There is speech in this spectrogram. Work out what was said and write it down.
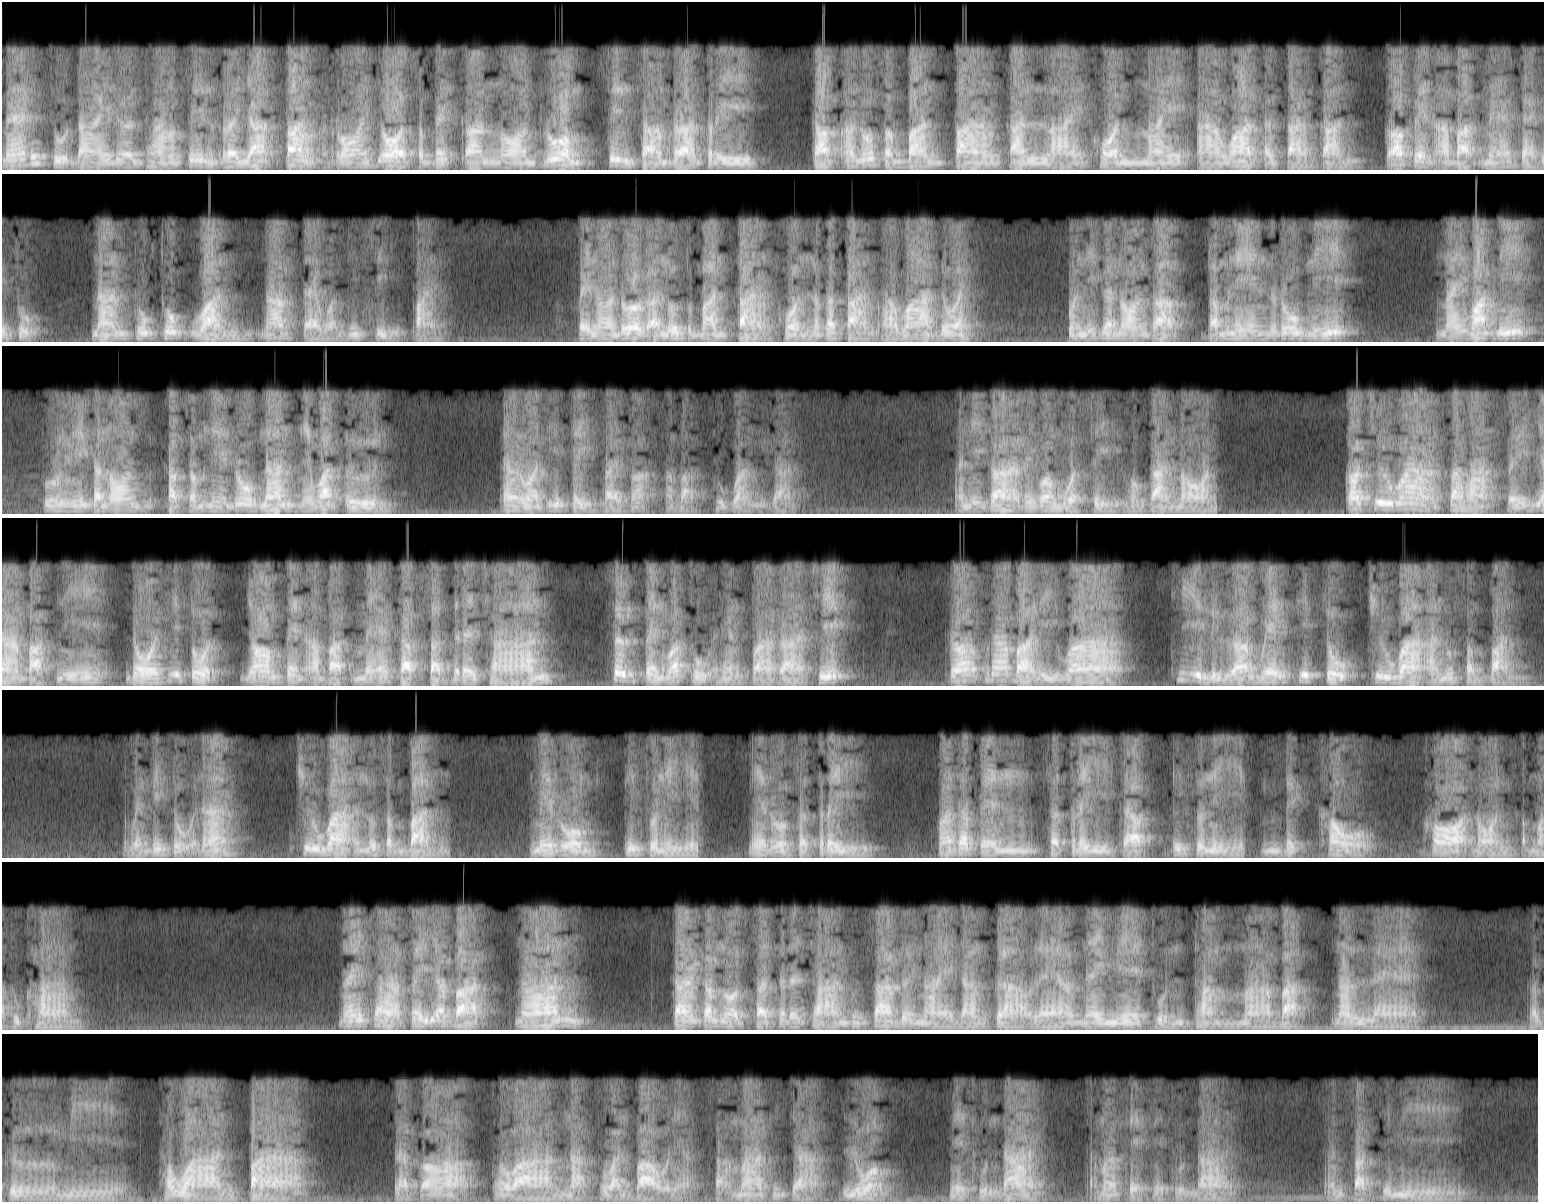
แม้ที่สุดใดเดินทางสิ้นระยะตั้งร้อยโยชน์สำเร็จการนอนร่วมสิ้นสามราตรี กับอนุสัมบันต่างกันหลายคนในอาวาสต่างๆกัน ก็เป็นอาบัติแม้แก่ที่สุนั้นทุกๆวันนับแต่วันที่สี่ไปไป นอนร่วมกับอนุสมบันต่างคนแล้วก็ต่างอาวาสด้วย วันนี้ก็นอนกับสามเณรรูปนี้ ในวัดนี้พรุ่งนี้ก็นอนกับสามเณรรูปนั้นในวัดอื่นตั้งแต่วันที่สี่ไปก็อาบัตทุกวันเหมือนกัน อันนี้ก็เรียกว่าหมวดสี่ของการนอน ก็ชื่อว่าสหเสยยาบัตนี้โดยที่สุดย่อมเป็นอาบัตแม้กับสัตว์เดรัจฉาน ซึ่งเป็นวัตถุแห่งปาราชิก เพราะพระบาลีว่า ที่เหลือเว้นพิจุชื่อว่าอนุสัมบันเว้นพิจุนะ ชื่อว่าอนุสัมบันไม่รวมภิกษุณีไม่รวมสตรี เพราะถ้าเป็นสตรีกับภิกษุณีเด็กเข้าข้อนอนกับมาทุคาม ในสหสยบัตนั้น การกำหนดสัจจะฉานพึงทราบโดยในดังกล่าวแล้ว ในเมถุนธรรมมาบัตนั่นแลก็คือมีทวารปาก แล้วก็ทวารหนักทวารเบาเนี่ย สามารถที่จะล่วงเมถุนได้ สามารถเสกเมถุนได้นั้นสัตว์ที่มี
